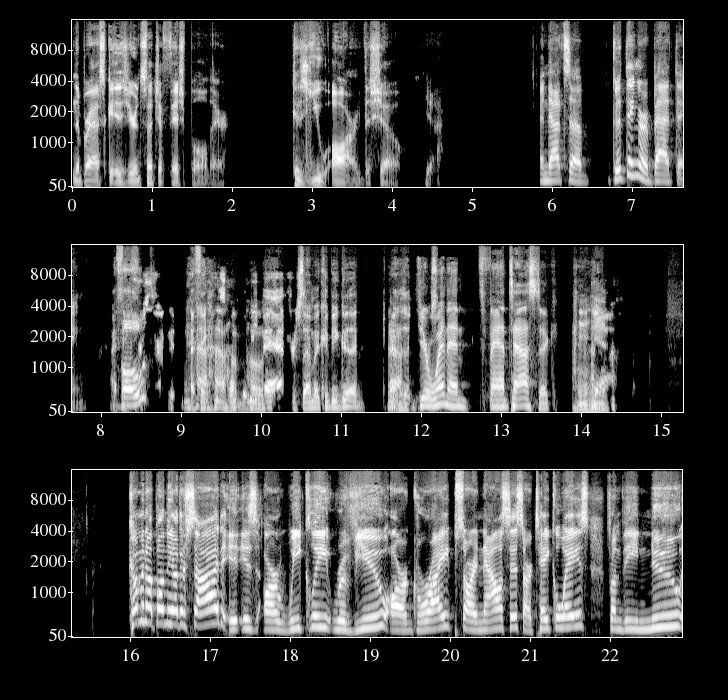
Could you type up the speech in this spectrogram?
Nebraska is you're in such a fishbowl there because you are the show. Yeah, and that's a good thing or a bad thing. I Both? for some, I think for some it could be bad. For some, it could be good. Yeah, if you're winning, it's fantastic. Mhm. Yeah. coming up on the other side, it is our weekly review, our gripes, our analysis, our takeaways from the new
